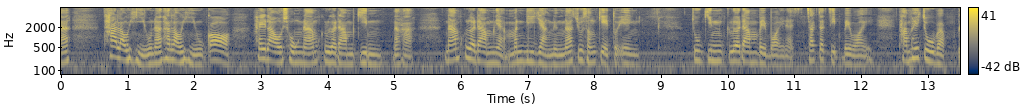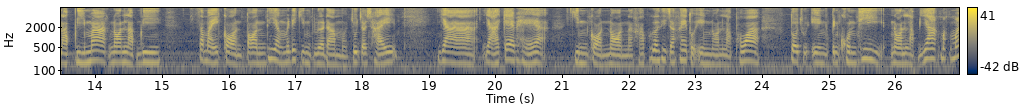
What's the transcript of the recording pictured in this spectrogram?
นะ ถ้าเราหิวนะ ถ้าเราหิวก็ให้เราชงน้ำเกลือดำกินนะคะ น้ำเกลือดำเนี่ยมันดีอย่างหนึ่งนะจูสังเกตตัวเอง จูกินเกลือดำบ่อยๆเนี่ยชักจะจิบบ่อยๆทำให้จูแบบหลับดีมาก นอนหลับดี สมัยก่อนตอนที่ยังไม่ได้กินเกลือดำจูจะใช้ยายาแก้แพ้อะ กินก่อนนอนนะคะ เพื่อที่จะให้ตัวเองนอนหลับ เพราะว่าตัวจูเองเป็นคนที่นอนหลับยากม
